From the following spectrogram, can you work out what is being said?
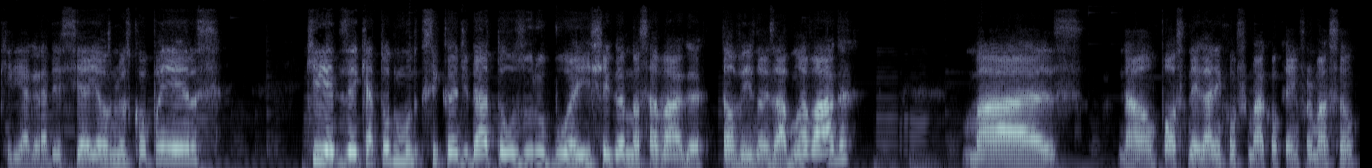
Queria agradecer aí aos meus companheiros. Queria dizer que a todo mundo que se candidatou, os urubu aí chegando nossa vaga, talvez nós abra uma vaga. Mas não posso negar nem confirmar qualquer informação.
